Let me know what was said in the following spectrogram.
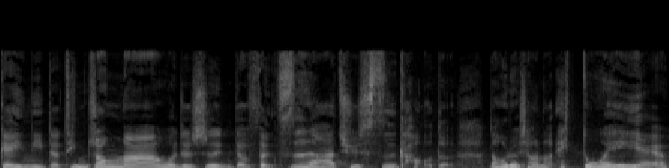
给你的听众啊，或者是你的粉丝啊去思考的。”然后就想到，哎，对耶，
